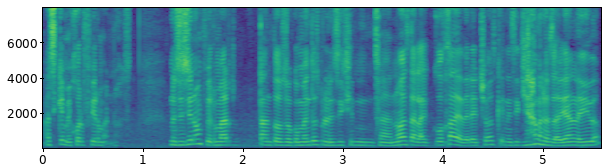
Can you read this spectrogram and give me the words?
Así que mejor fírmanos. Nos hicieron firmar tantos documentos, pero les dije, o sea, no, hasta la hoja de derechos, que ni siquiera me los habían leído.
